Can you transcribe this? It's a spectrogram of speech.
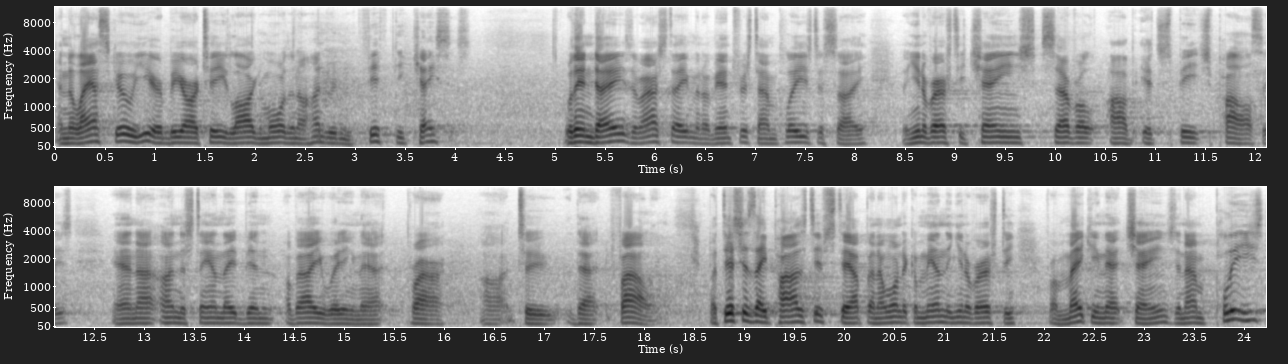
In the last school year, BRT logged more than 150 cases. Within days of our statement of interest, I'm pleased to say the university changed several of its speech policies, and I understand they'd been evaluating that prior uh, to that filing. But this is a positive step, and I want to commend the university for making that change, and I'm pleased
